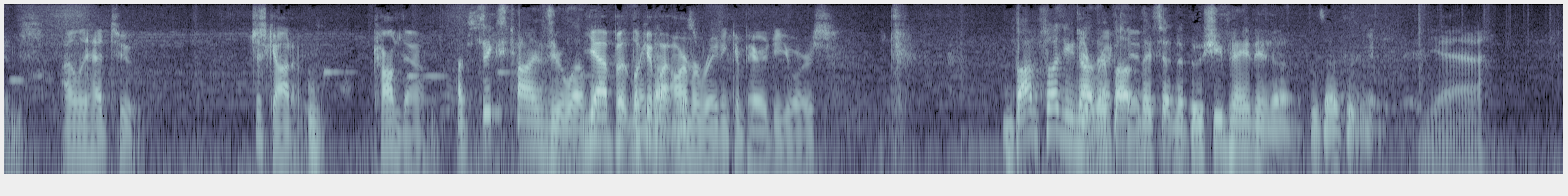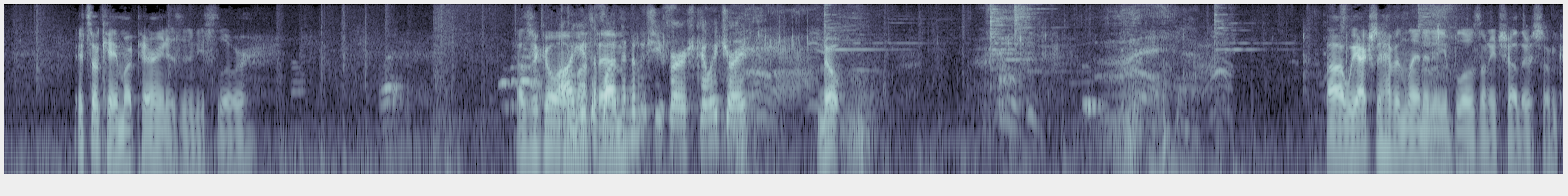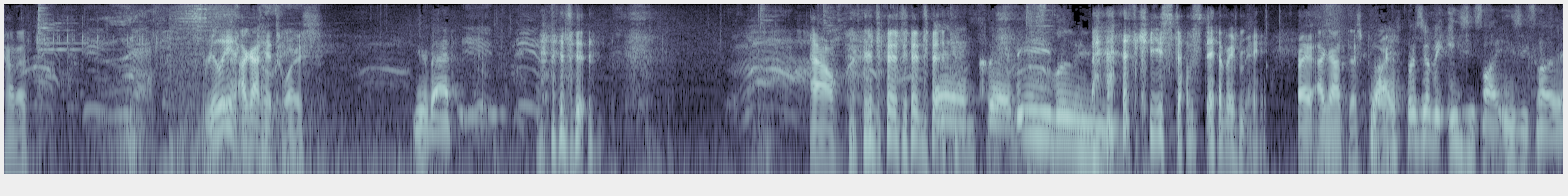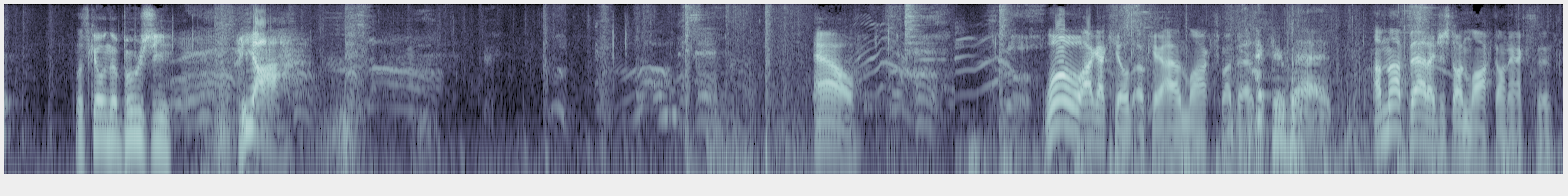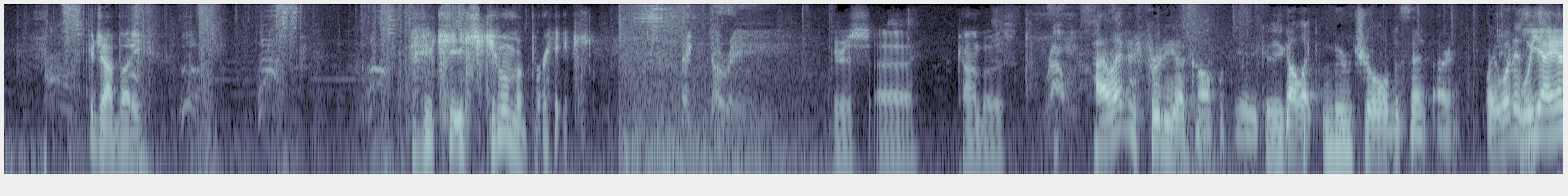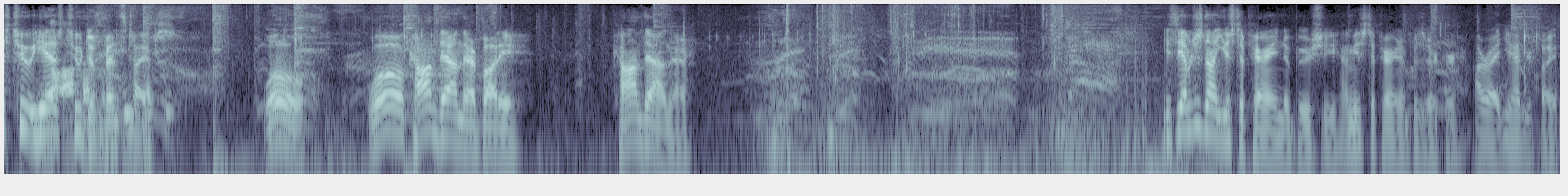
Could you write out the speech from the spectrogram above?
games. I only had two. Just got him. Mm. Calm down. I'm six times your level. Yeah, but look at my armor this. rating compared to yours. But I'm letting you know they're wrecked, they said Nobushi pain and uh, a Berserker pain. Yeah. It's okay, my parrying isn't any slower. How's it going, I my get to find the fam? Nobushi first. Can we trade? Nope. Uh, we actually haven't landed any blows on each other, so I'm kind of... Really? I got hit twice. You're bad. Ow. Incredibly. Can you stop stabbing me? Right, I got this No, boy. it's it's gonna be easy fight, easy fight. Let's go, Nobushi. Yeah. Ow. Whoa, I got killed. Okay, I unlocked. My bad. You're bad. I'm not bad. I just unlocked on accident. Good job, buddy. Give him a break. Victory. Here's uh combos. Round Highlander's pretty uh, complicated because you got like neutral defense. Or, wait, what is Well, this? yeah, he has two. He The has two defense types. Whoa, whoa, calm down there, buddy. Calm down there. You see, I'm just not used to parrying Nobushi. I'm used to parrying a Berserker. Alright, you have your fight.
